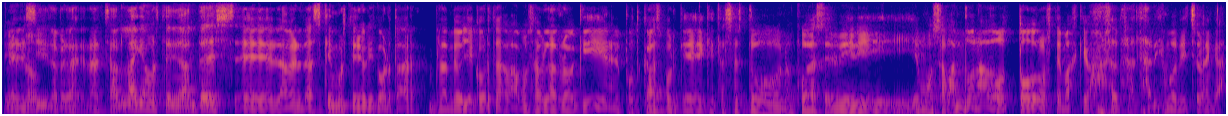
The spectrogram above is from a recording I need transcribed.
Eh, sí, la verdad, la charla que hemos tenido antes, eh, la verdad es que hemos tenido que cortar. En plan de, oye, corta, vamos a hablarlo aquí en el podcast porque quizás esto nos pueda servir y, hemos abandonado todos los temas que vamos a tratar y hemos dicho, venga,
